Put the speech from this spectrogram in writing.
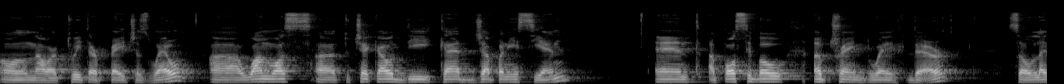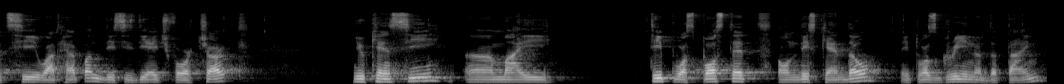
on our Twitter page as well. One was to check out the CAD Japanese yen and a possible uptrend wave there. So let's see what happened. This is the H4 chart. You can see uh, my tip was posted on this candle. It was green at the time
